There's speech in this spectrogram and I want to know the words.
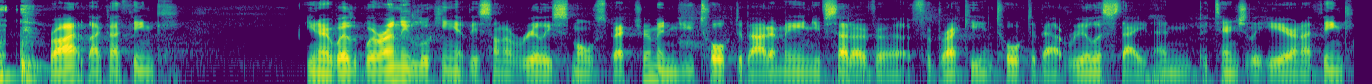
right? Like, I think, you know, we're, we're only looking at this on a really small spectrum, and you talked about it. Me and you've sat over for Brecky and talked about real estate and potentially here. And I think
